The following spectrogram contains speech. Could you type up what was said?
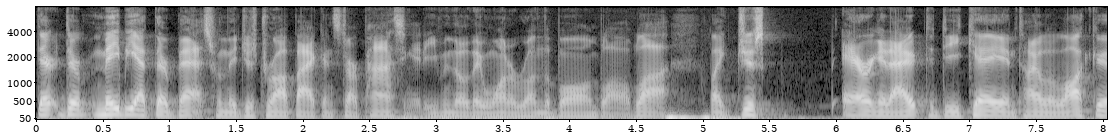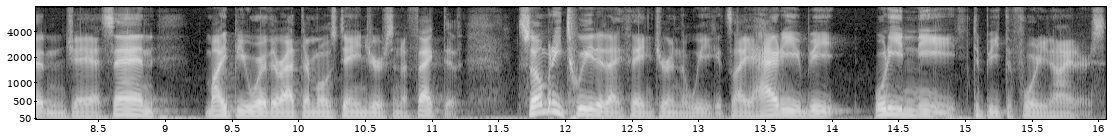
they're they're maybe at their best when they just drop back and start passing it, even though they want to run the ball and blah blah blah. Like just airing it out to DK and Tyler Lockett and JSN might be where they're at their most dangerous and effective. Somebody tweeted, I think, during the week, it's like, how do you beat what do you need to beat the 49ers?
